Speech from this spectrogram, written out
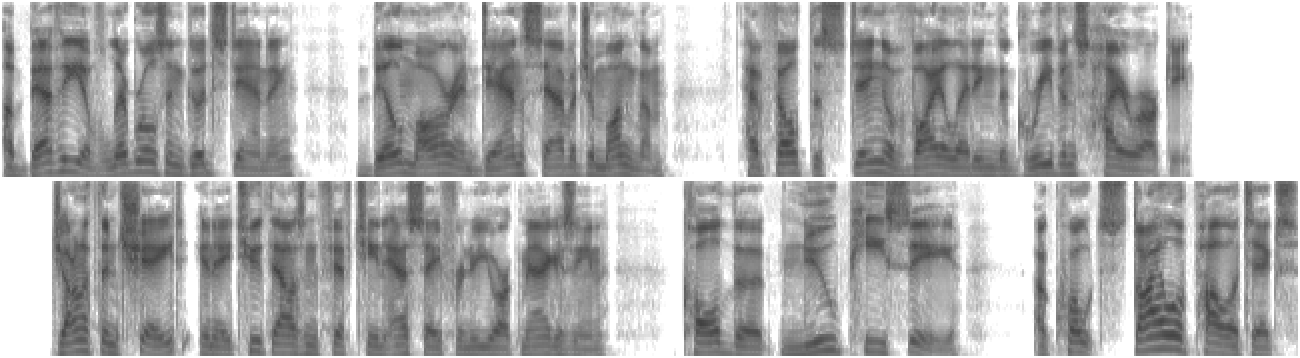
A bevy of liberals in good standing, Bill Maher and Dan Savage among them, have felt the sting of violating the grievance hierarchy. Jonathan Chait, in a 2015 essay for New York Magazine, called the new PC a quote, style of politics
